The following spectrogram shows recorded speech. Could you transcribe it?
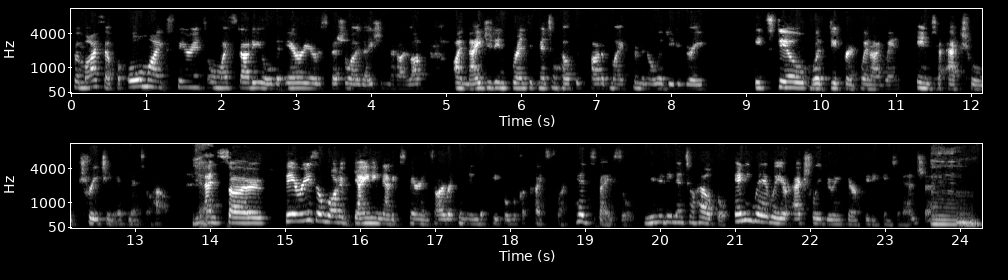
for myself, for all my experience, all my study, all the area of specialization that I love, I majored in forensic mental health as part of my criminology degree. It still was different when I went into actual treating of mental health. Yeah. And so there is a lot of gaining that experience. I recommend that people look at places like Headspace or community mental health or anywhere where you're actually doing therapeutic intervention. Mm.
